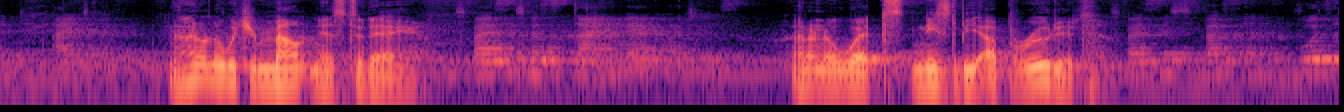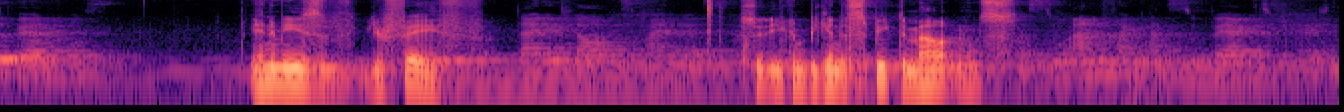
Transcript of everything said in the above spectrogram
ent- eintreffen. And I don't know what your mountain is today. Ich weiß nicht, was dein Berg heute ist. I don't know what needs to be uprooted. Ich weiß nicht, was entwurzelt werden muss. Enemies of your faith, so that you can begin to speak to mountains. dass du anfangen kannst, zu Bergen zu sprechen.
